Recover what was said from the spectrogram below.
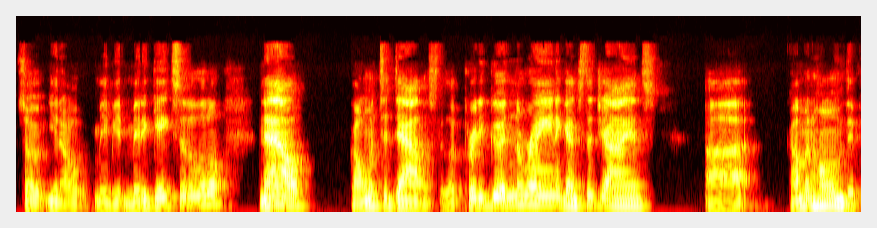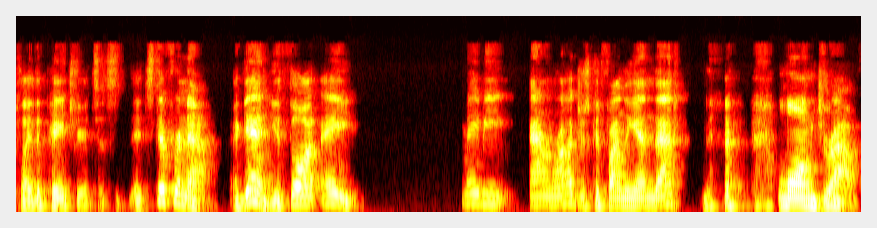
So, you know, maybe it mitigates it a little. Now, going to Dallas. They look pretty good in the rain against the Giants. Uh, coming home, they play the Patriots. It's it's different now. Again, you thought, hey, maybe Aaron Rodgers could finally end that long drought.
